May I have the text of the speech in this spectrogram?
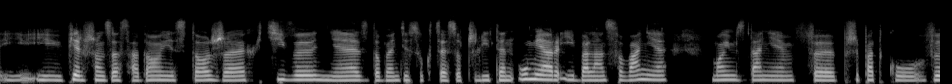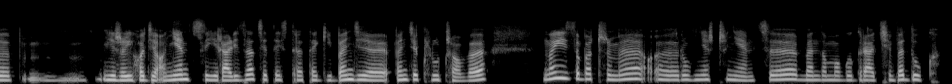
i, i, pierwszą zasadą jest to, że chciwy nie zdobędzie sukcesu, czyli ten umiar i balansowanie moim zdaniem w przypadku, w, jeżeli chodzi o Niemcy i realizację tej strategii będzie, będzie kluczowy. No i zobaczymy e, również, czy Niemcy będą mogły grać według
